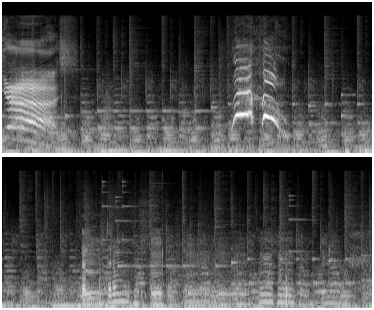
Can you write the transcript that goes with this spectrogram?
Yes!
